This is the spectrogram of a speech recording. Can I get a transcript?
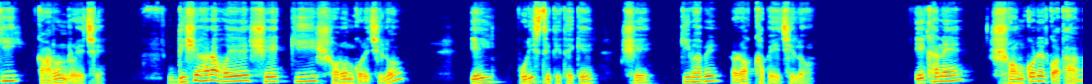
কি কারণ রয়েছে? দিশেহারা হয়ে সে কি স্মরণ করেছিল? এই পরিস্থিতি থেকে সে কীভাবে রক্ষা পেয়েছিল? এখানে শঙ্করের কথা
